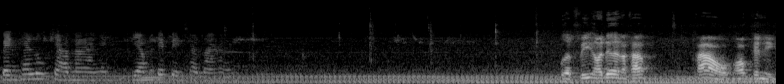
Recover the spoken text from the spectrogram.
เป็นแค่ลูกชาวนาไงยังไม่ได้เป็นชาวนาเปิดฟรีออเดอร์นะครับ ข้าวออร์แกนิก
